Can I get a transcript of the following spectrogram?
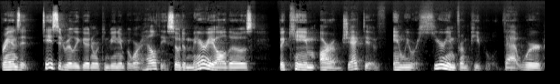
brands that tasted really good and were convenient but weren't healthy. So to marry all those became our objective. And we were hearing from people that were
